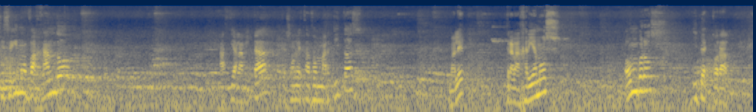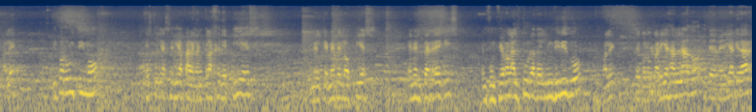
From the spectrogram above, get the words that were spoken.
Si seguimos bajando hacia la mitad, que son estas dos marquitas, ¿vale? Trabajaríamos hombros y pectoral, ¿vale? Y por último, esto ya sería para el anclaje de pies en el que metes los pies en el TRX en función a la altura del individuo, ¿vale? Te colocarías al lado y te debería quedar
